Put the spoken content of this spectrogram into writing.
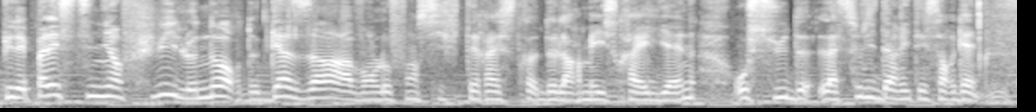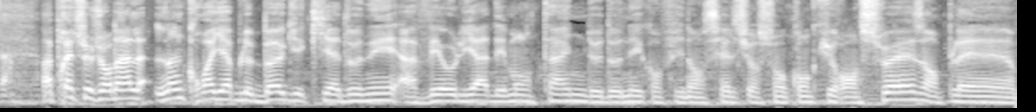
Puis les Palestiniens fuient le nord de Gaza avant l'offensive terrestre de l'armée israélienne. Au sud, la solidarité s'organise. Après ce journal, l'incroyable bug qui a donné à Veolia des montagnes de données confidentielles sur son concurrent Suez en plein,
